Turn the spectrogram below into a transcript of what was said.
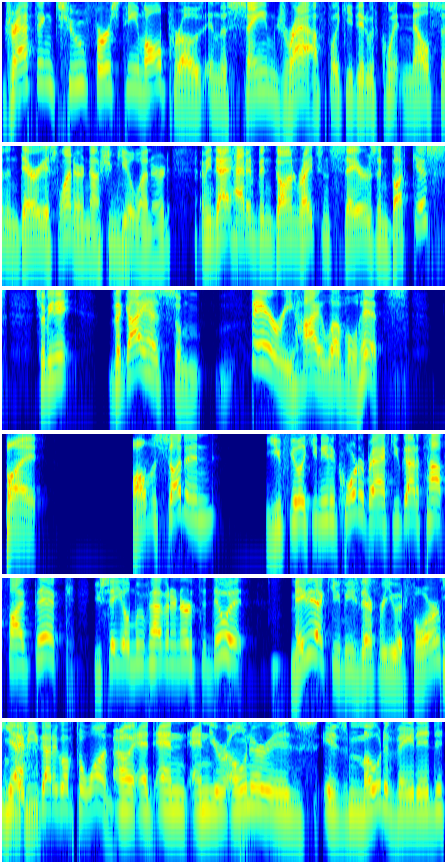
drafting two first team All Pros in the same draft, like he did with Quenton Nelson and Darius Leonard, now hmm. Shaquille Leonard. I mean, that hadn't been done right since Sayers and Butkus. So I mean, it, the guy has some very high level hits, but all of a sudden, you feel like you need a quarterback. You got a top five pick. You say you'll move heaven and earth to do it. Maybe that QB's there for you at four. Yeah. Maybe you got to go up to one. Oh, and, and and your owner is is motivated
